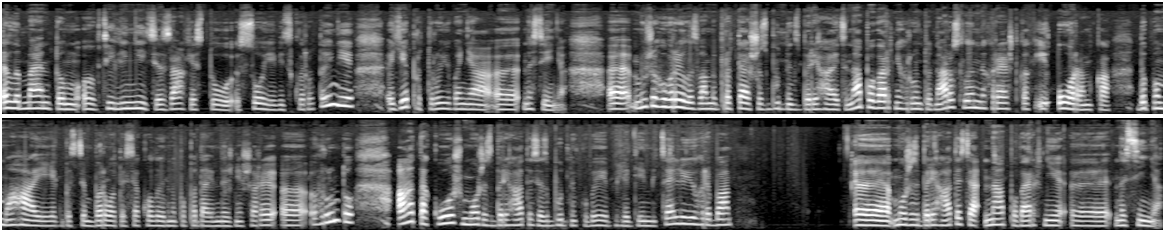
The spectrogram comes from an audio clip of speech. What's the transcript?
елементом е, в цій лінійці захисту сої від склеротинії є протруювання насіння. Ми вже говорили з вами про те, що збудник зберігається на поверхні ґрунту, на рослинних рештках, і оранка допомагає якби, з цим боротися, коли воно попадає в нижні шари ґрунту, а також може зберігатися збудник у вигляді міцелію гриба може зберігатися на поверхні е, насіння.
